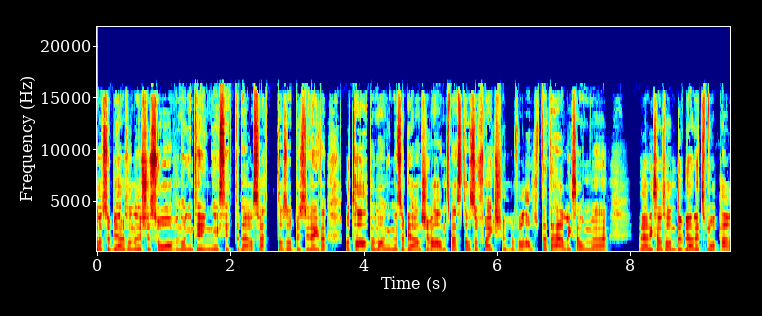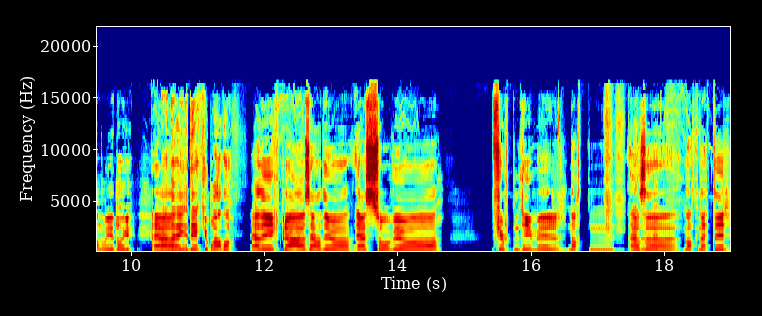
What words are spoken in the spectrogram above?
Og så blir det sånn, du ikke sover noen ting, jeg sitter der og svetter, og så plutselig tenkte jeg nå taper Magne, så blir han ikke verdensmester, og så får jeg skylda for alt dette her. liksom. eh, Det er liksom sånn, Du blir litt småparanoid òg. Ja. Men det, det gikk jo bra, da. Ja, det gikk bra. Altså, jeg hadde jo Jeg sov jo 14 timer natten Altså natten etter.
